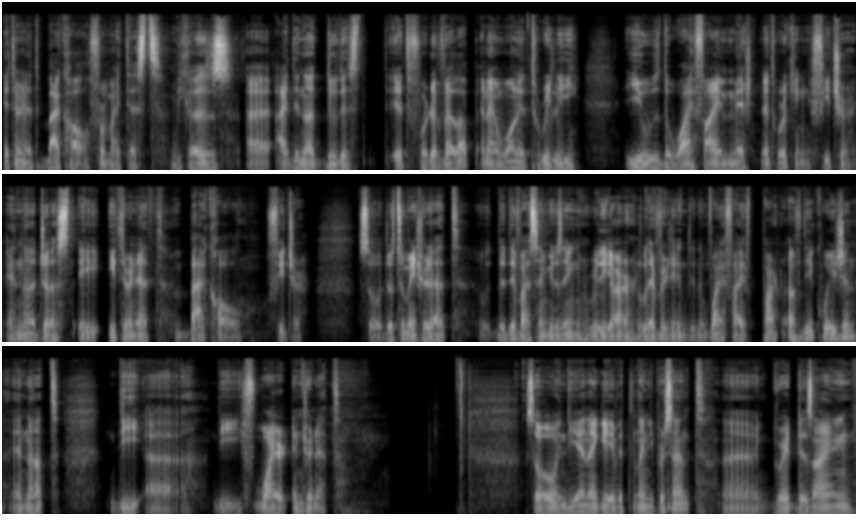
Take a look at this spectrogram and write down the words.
Ethernet backhaul for my tests because uh, I did not do this it for the Velop, and I wanted to really use the Wi-Fi mesh networking feature and not just a Ethernet backhaul feature. So just to make sure that the device I'm using really are leveraging the Wi-Fi part of the equation and not the uh, the wired internet. So in the end, I gave it 90%. Uh, great design,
